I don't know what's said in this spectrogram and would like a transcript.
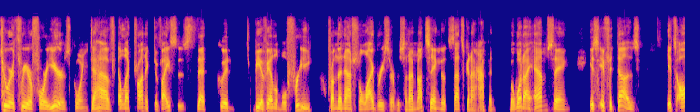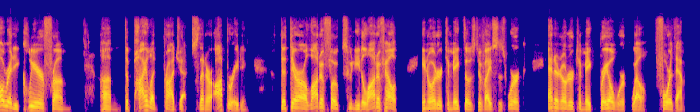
two or three or four years going to have electronic devices that could be available free from the National Library Service. And I'm not saying that that's going to happen. But what I am saying is if it does, it's already clear from um, the pilot projects that are operating that there are a lot of folks who need a lot of help in order to make those devices work and in order to make Braille work well for them.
